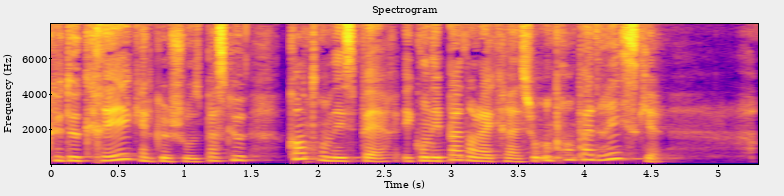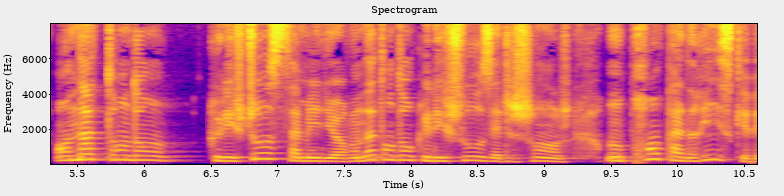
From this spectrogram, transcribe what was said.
que de créer quelque chose. Parce que quand on espère et qu'on n'est pas dans la création, on prend pas de risque. En attendant que les choses s'améliorent, en attendant que les choses elles changent, on prend pas de risques,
